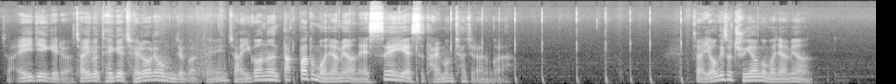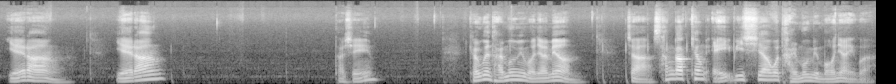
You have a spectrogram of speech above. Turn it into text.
자, AD의 계려. 자, 이거 되게 제일 어려운 문제인 것 같아. 자, 이거는 딱 봐도 뭐냐면 SAS 닮음 찾으라는 거야. 자, 여기서 중요한 건 뭐냐면 얘랑 얘랑 다시 결국엔 닮음이 뭐냐면 자, 삼각형 ABC하고 닮음이 뭐냐 이거야.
